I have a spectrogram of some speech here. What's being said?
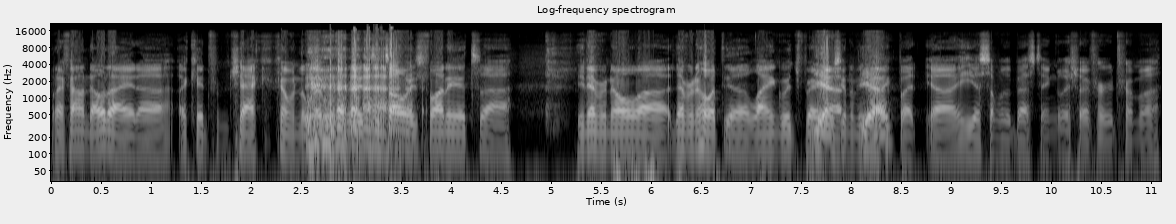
when I found out I had uh, a kid from Czech coming to live with me, it's, it's always funny. It's uh, you never know, uh, never know what the language barrier Yeah, is going to be yeah. like. But uh, he has some of the best English I've heard from a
